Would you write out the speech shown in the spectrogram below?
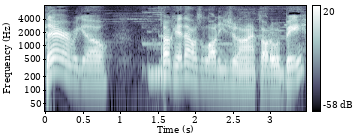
There we go. Okay, that was a lot easier than I thought it would be.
